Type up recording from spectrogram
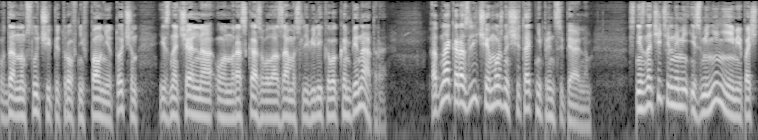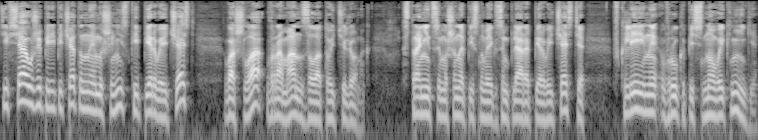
В данном случае Петров не вполне точен, изначально он рассказывал о замысле великого комбинатора. Однако различие можно считать непринципиальным. С незначительными изменениями почти вся уже перепечатанная машинисткой первая часть вошла в роман «Золотой теленок». Страницы машинописного экземпляра первой части вклеены в рукопись новой книги.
